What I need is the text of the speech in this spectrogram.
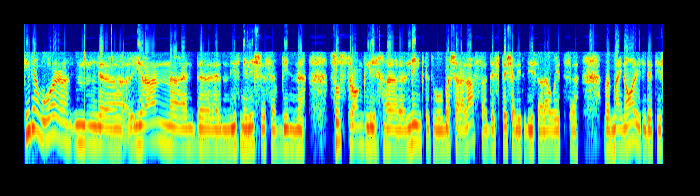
Syria war, um, uh, Iran and, uh, and these militias have been uh, so strongly uh, linked to Bashar al-Assad, especially to this Alawite uh, minority that is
